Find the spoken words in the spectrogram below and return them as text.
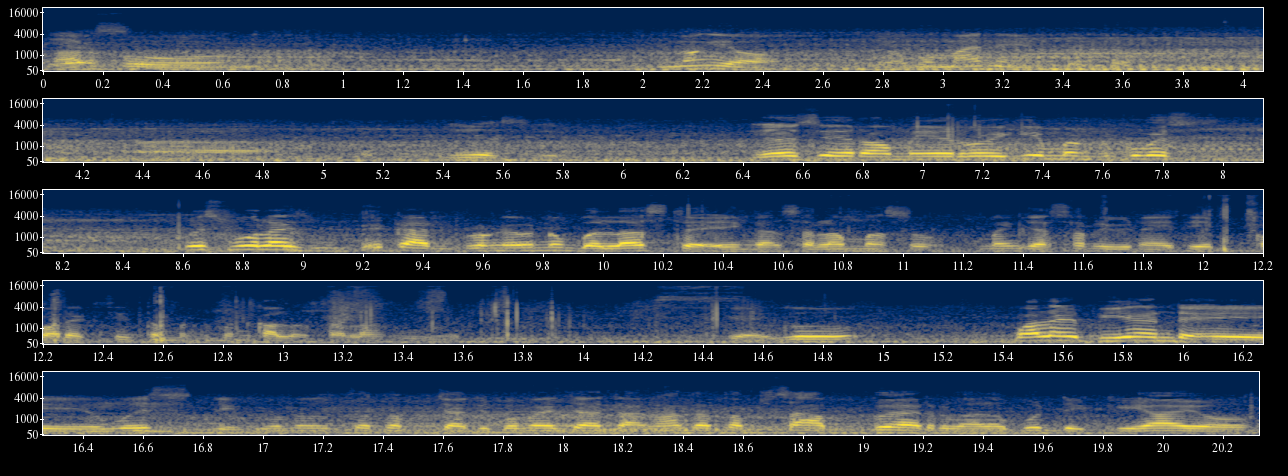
Parfum. Memang yo, yo maneh cocok. Ah, iya sih. Iya sih Romero iki menurutku wis wis mulai kan 2016 deh enggak salah masuk Manchester United. Koreksi teman-teman kalau salah. Ya itu paling biyen deh wis di kono tetap jadi pemain cadangan tetap sabar walaupun De Gea yo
